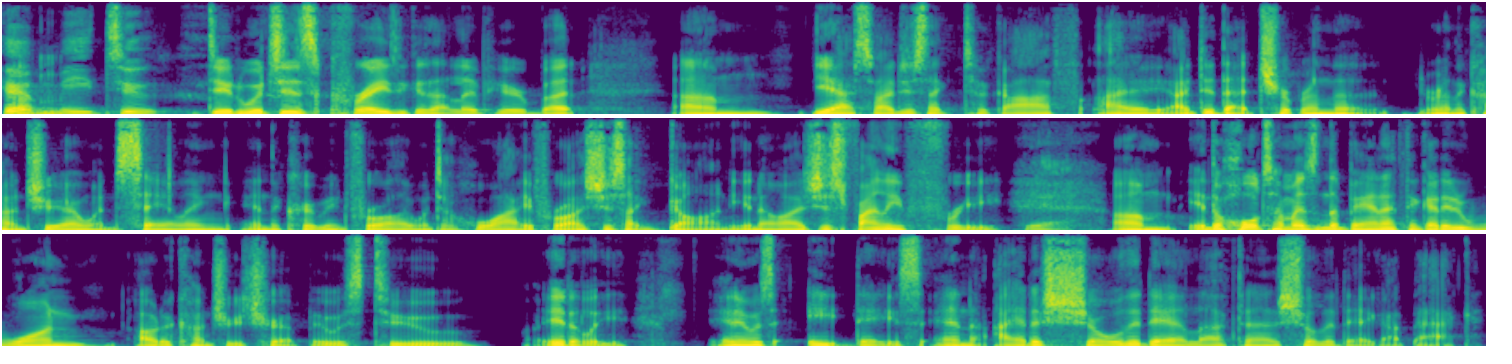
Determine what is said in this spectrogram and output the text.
Yeah, me too. dude, which is crazy because I live here. But um, yeah, so I just like took off. I I did that trip around the around the country. I went sailing in the Caribbean for a while. I went to Hawaii for a while. I was just like gone. You know, I was just finally free. Yeah. Um, the whole time I was in the band, I think I did one out of country trip. It was to Italy, and it was eight days. And I had a show the day I left, and I had a show the day I got back.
